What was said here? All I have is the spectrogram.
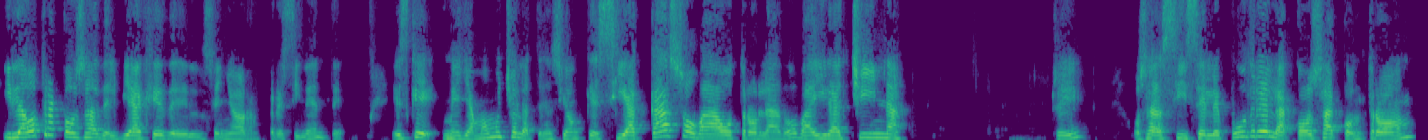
Y la otra cosa del viaje del señor presidente es que me llamó mucho la atención que si acaso va a otro lado, va a ir a China. ¿Sí? O sea, si se le pudre la cosa con Trump,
